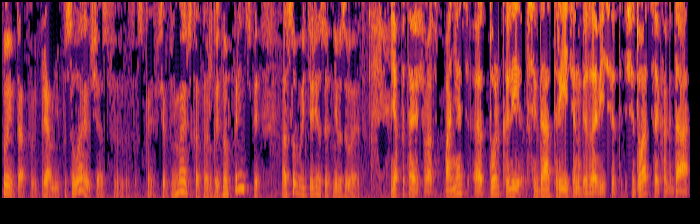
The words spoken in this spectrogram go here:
Ну, им так прям не посылают сейчас, э, так сказать, все понимают, как нужно говорить. Но, в принципе, особого интереса это не вызывает. Я пытаюсь вас понять, э, только ли всегда от рейтинга зависит ситуация, когда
